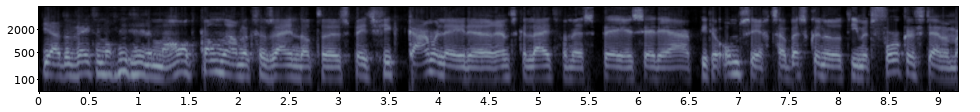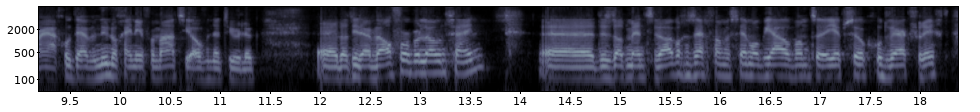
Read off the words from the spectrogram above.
ja, dat weten we nog niet helemaal. Het kan namelijk zo zijn dat uh, specifieke Kamerleden, Renske Leid van de SP en CDA, Pieter Omzicht, zou best kunnen dat die met voorkeur stemmen. Maar ja, goed, daar hebben we nu nog geen informatie over natuurlijk. Dat die daar wel voor beloond zijn. Uh, dus dat mensen wel hebben gezegd van we stemmen op jou, want uh, je hebt zulk goed werk verricht.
